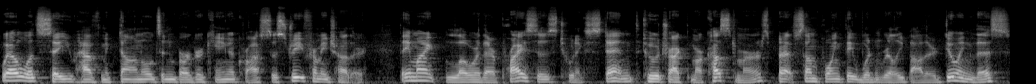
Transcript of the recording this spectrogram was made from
Well, let's say you have McDonald's and Burger King across the street from each other. They might lower their prices to an extent to attract more customers, but at some point they wouldn't really bother doing this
